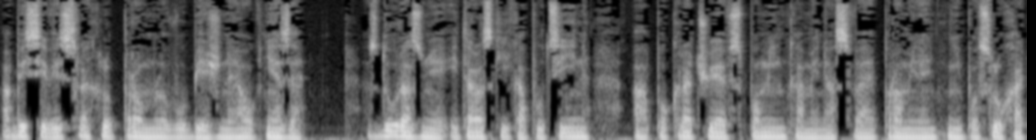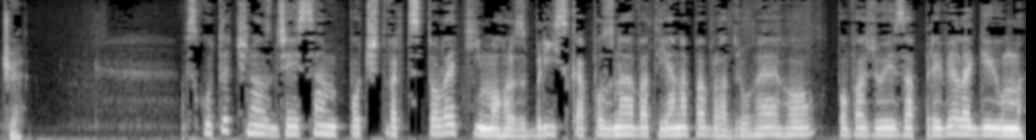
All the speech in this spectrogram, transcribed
aby si vyslechl promluvu běžného kněze. Zdůrazňuje italský kapucín a pokračuje vzpomínkami na své prominentní posluchače – Skutečnost, že jsem po čtvrt století mohl zblízka poznávat Jana Pavla II., považuji za privilegium,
